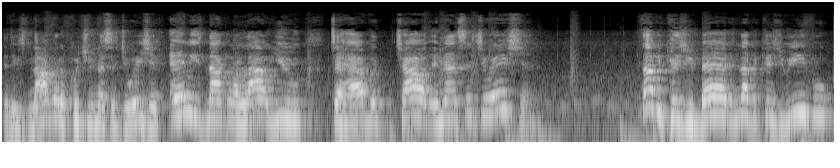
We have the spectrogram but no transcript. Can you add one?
that He's not going to put you in that situation, and He's not going to allow you to have a child in that situation. Not because you're bad, it's not because you're evil.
